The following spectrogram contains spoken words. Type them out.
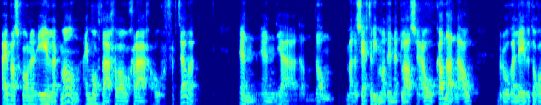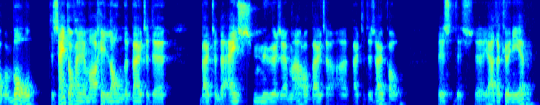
hij was gewoon een eerlijk man. Hij mocht daar gewoon graag over vertellen. En, en ja, dan, dan, maar dan zegt er iemand in de klas, ja, hoe kan dat nou? Bro, wij leven toch op een bol? Er zijn toch helemaal geen landen buiten de, buiten de ijsmuur, zeg maar, of buiten, uh, buiten de Zuidpool. Dus, dus uh, ja, dat kun je niet hebben.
